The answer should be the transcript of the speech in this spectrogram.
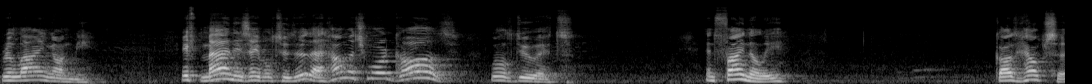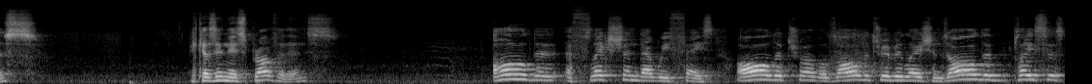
relying on me. If man is able to do that, how much more God will do it? And finally, God helps us because in His providence, all the affliction that we face, all the troubles, all the tribulations, all the places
